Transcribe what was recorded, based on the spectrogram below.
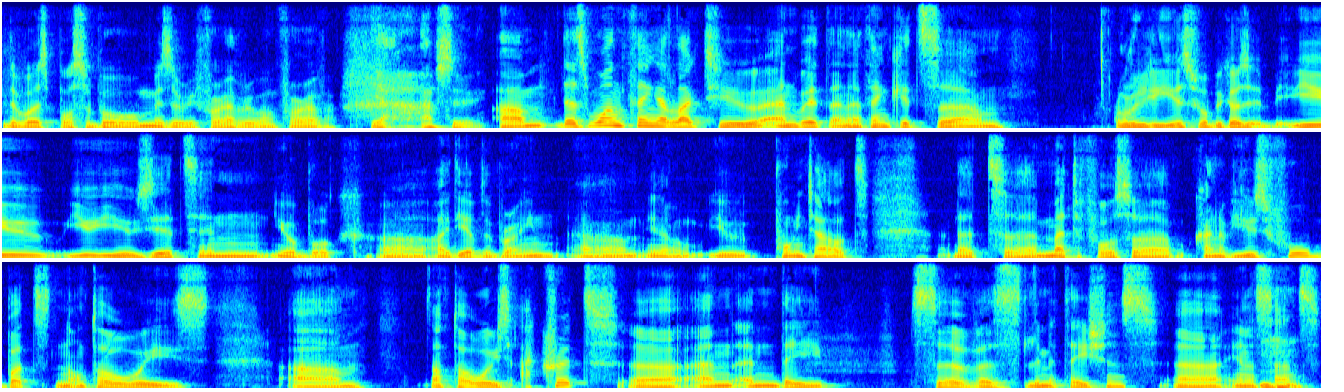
the worst possible misery for everyone forever. Yeah, absolutely. Um, there's one thing I'd like to end with, and I think it's um, really useful because you you use it in your book, uh, "Idea of the Brain." Um, you know, you point out that uh, metaphors are kind of useful, but not always um, not always accurate, uh, and and they serve as limitations uh, in a sense.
